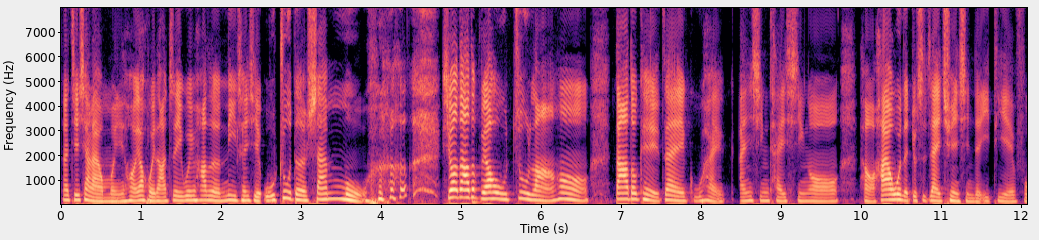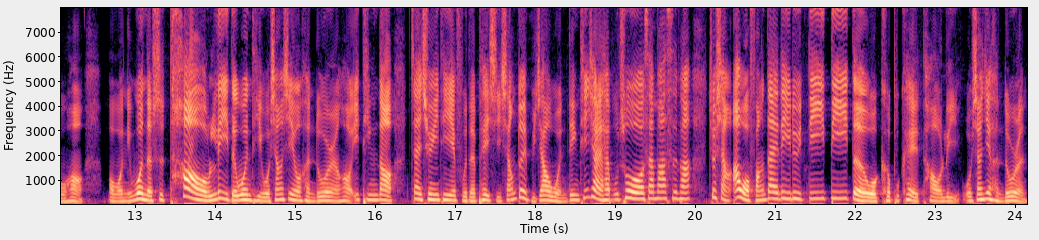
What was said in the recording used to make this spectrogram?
那接下来我们以后要回答这一位，他的昵称写无助的山姆，希望大家都不要无助啦哈，大家都可以在股海安心开心哦。好，他要问的就是债券型的 ETF 哈。哦，你问的是套利的问题，我相信有很多人哈，一听到债券 ETF 的配息相对比较稳定，听起来还不错哦，三趴四趴，就想啊，我房贷利率。低低的，我可不可以套利？我相信很多人，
